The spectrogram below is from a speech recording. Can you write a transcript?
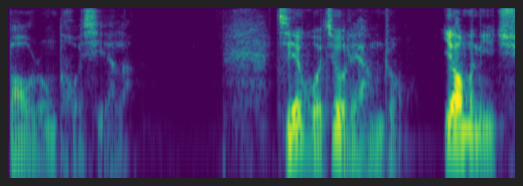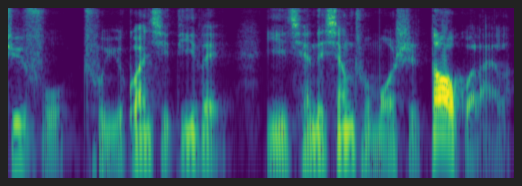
包容妥协了。结果就两种。要么你屈服，处于关系低位，以前的相处模式倒过来了；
